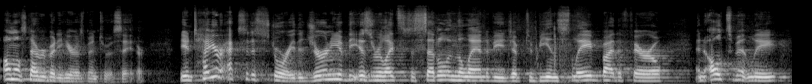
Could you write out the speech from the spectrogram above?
almost everybody here has been to a Seder. The entire Exodus story, the journey of the Israelites to settle in the land of Egypt, to be enslaved by the Pharaoh, and ultimately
